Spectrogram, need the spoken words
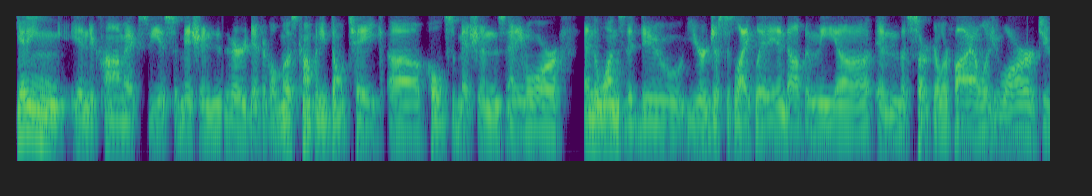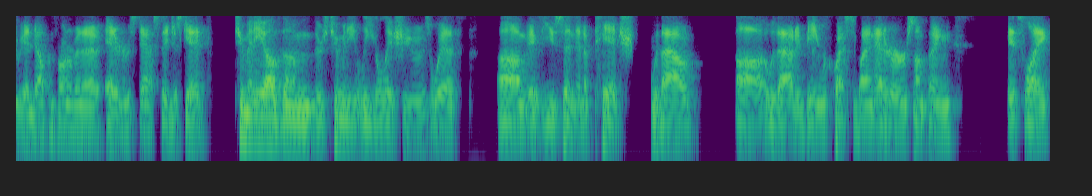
getting into comics via submission is very difficult. Most companies don't take uh, cold submissions anymore. And the ones that do you're just as likely to end up in the uh, in the circular file as you are to end up in front of an ed- editor's desk. They just get too many of them. There's too many legal issues with um, if you send in a pitch without uh, without it being requested by an editor or something, it's like,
